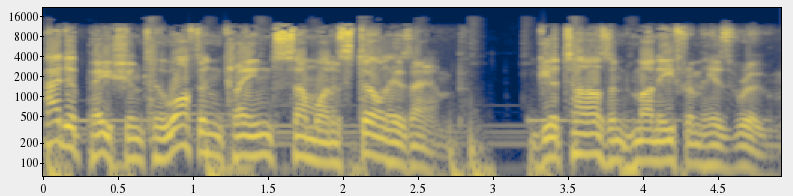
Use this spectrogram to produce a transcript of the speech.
Had a patient who often claimed someone stole his amp, guitars and money from his room.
